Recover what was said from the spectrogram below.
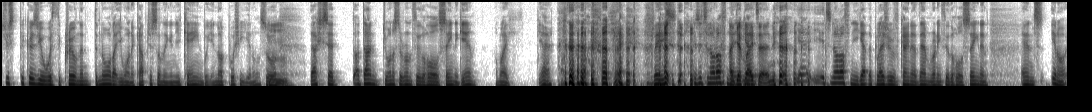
just because you're with the crew and then they know that you want to capture something and you're keen, but you're not pushy, you know. So Mm. they actually said, oh, Dan, do you want us to run through the whole scene again? I'm like, yeah, yeah please, because it's not often I you get my turn. yeah, it's not often you get the pleasure of kind of them running through the whole scene. And and you know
